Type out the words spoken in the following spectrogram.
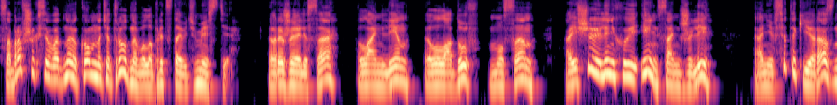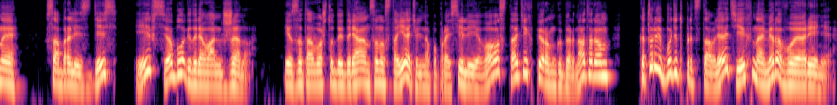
Собравшихся в одной комнате трудно было представить вместе. Рыжая лиса, Лань Лин, Ладуф, Мусен, а еще и Линь Хуи Инь Санджили. Они все такие разные, собрались здесь, и все благодаря Ван Джену. Из-за того, что дейдрианцы настоятельно попросили его стать их первым губернатором, который будет представлять их на мировой арене.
